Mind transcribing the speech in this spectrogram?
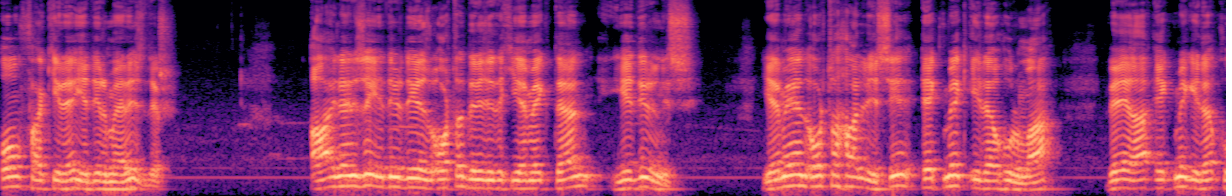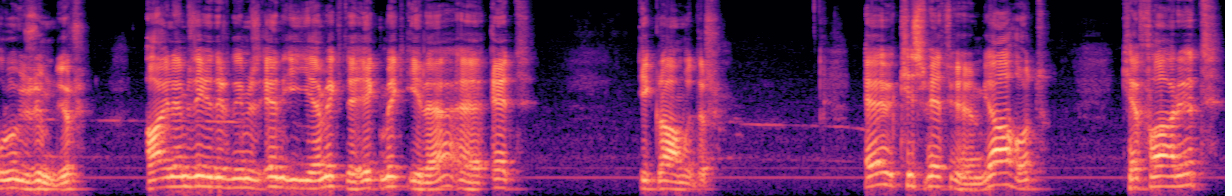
10 fakire yedirmenizdir. Ailenize yedirdiğiniz orta derecedeki yemekten yediriniz. Yemeğin orta hallisi ekmek ile hurma veya ekmek ile kuru üzümdür ailemize yedirdiğimiz en iyi yemek de ekmek ile e, et ikramıdır. Ev kisvetühüm yahut kefaret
